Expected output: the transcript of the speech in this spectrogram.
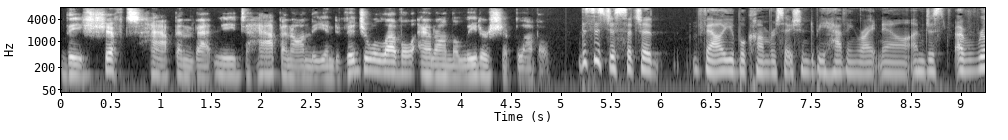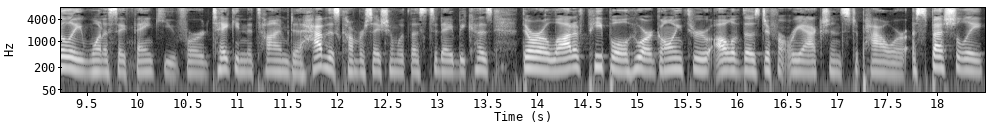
the shifts happen that need to happen on the individual level and on the leadership level. This is just such a valuable conversation to be having right now. I'm just, I really want to say thank you for taking the time to have this conversation with us today because there are a lot of people who are going through all of those different reactions to power, especially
